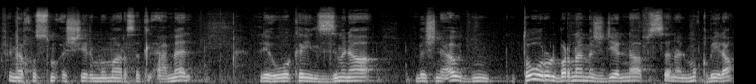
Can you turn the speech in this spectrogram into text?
فيما يخص مؤشر ممارسة الأعمال اللي هو كيلزمنا باش نعاود نطوروا البرنامج ديالنا في السنة المقبلة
